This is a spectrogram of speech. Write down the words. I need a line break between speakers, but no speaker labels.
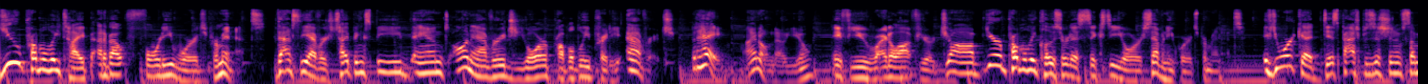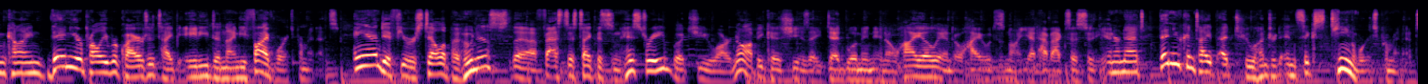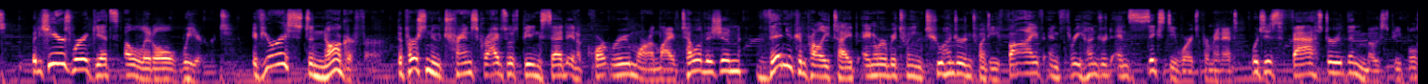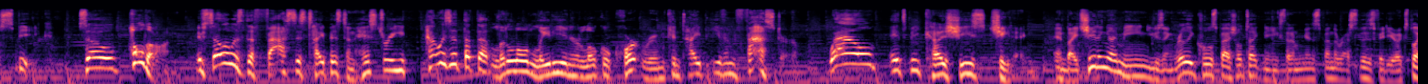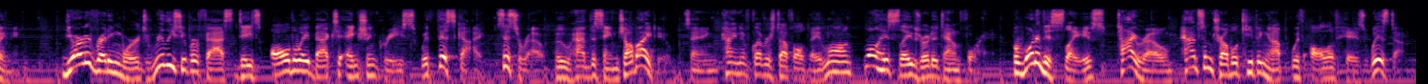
You probably type at about 40 words per minute. That's the average typing speed, and on average, you're probably pretty average. But hey, I don't know you. If you write a lot for your job, you're probably closer to 60 or 70 words per minute. If you work a dispatch position of some kind, then you're probably required to type 80 to 95 words per minute. And if you're Stella Pajunas, the fastest typist in history, which you are not because she is a dead woman in Ohio and Ohio does not yet have access to the internet, then you can type at 216 words per minute. But here's where it gets a little weird. If you're a stenographer, the person who transcribes what's being said in a courtroom or on live television, then you can probably type anywhere between 225 and 360 words per minute, which is faster than most people speak. So hold on, if Stella is the fastest typist in history, how is it that that little old lady in your local courtroom can type even faster? Well, it's because she's cheating. And by cheating, I mean using really cool special techniques that I'm going to spend the rest of this video explaining. The art of writing words really super fast dates all the way back to ancient Greece with this guy, Cicero, who had the same job I do, saying kind of clever stuff all day long while his slaves wrote it down for him. But one of his slaves, Tiro, had some trouble keeping up with all of his wisdom.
